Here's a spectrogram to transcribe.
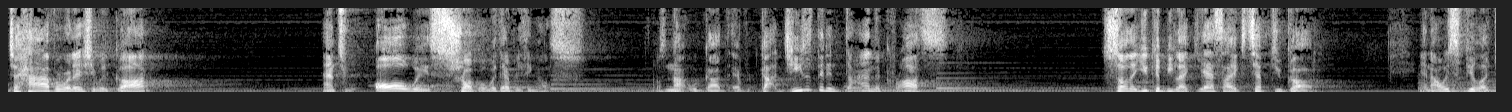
to have a relationship with God and to always struggle with everything else. That was not what God ever God Jesus didn't die on the cross so that you could be like, "Yes, I accept you, God." And I always feel like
